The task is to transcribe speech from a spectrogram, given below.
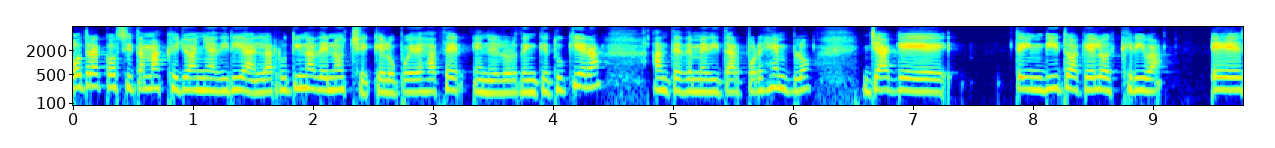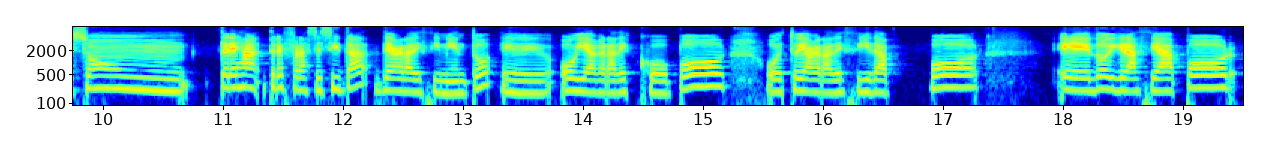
Otra cosita más que yo añadiría en la rutina de noche, que lo puedes hacer en el orden que tú quieras, antes de meditar, por ejemplo, ya que te invito a que lo escribas, eh, son tres, tres, frasecitas de agradecimiento. Eh, hoy agradezco por, o estoy agradecida por, eh, doy gracias por,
